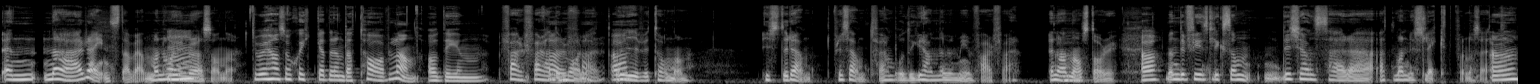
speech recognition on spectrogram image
en nära instavän. Man har ju några sådana. Det var ju han som skickade den där tavlan av din... Farfar hade Farfar, målat ja. och givit honom i studentpresent för han bodde granne med min farfar. En annan story. Ja. Men det finns liksom, det känns så här äh, att man är släkt på något sätt. Ja.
